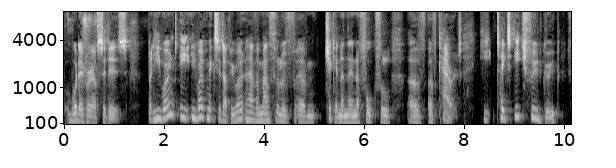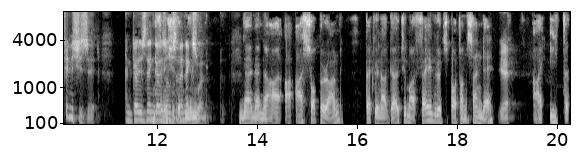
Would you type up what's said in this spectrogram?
whatever else it is. But he won't eat, he won't mix it up. He won't have a mouthful of um, chicken and then a forkful of, of carrot. He takes each food group, finishes it, and goes then goes on to the next one. No, no, no. I, I, I swap around but when I go to my favorite spot on Sunday, yeah, I eat the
